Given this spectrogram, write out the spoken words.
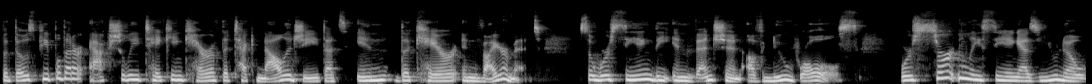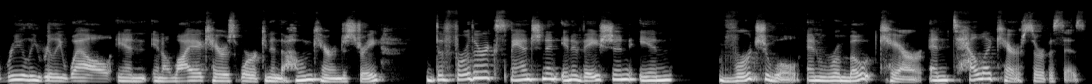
but those people that are actually taking care of the technology that's in the care environment. So we're seeing the invention of new roles. We're certainly seeing, as you know really, really well in, in AlayaCare's work and in the home care industry, the further expansion and innovation in virtual and remote care and telecare services.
